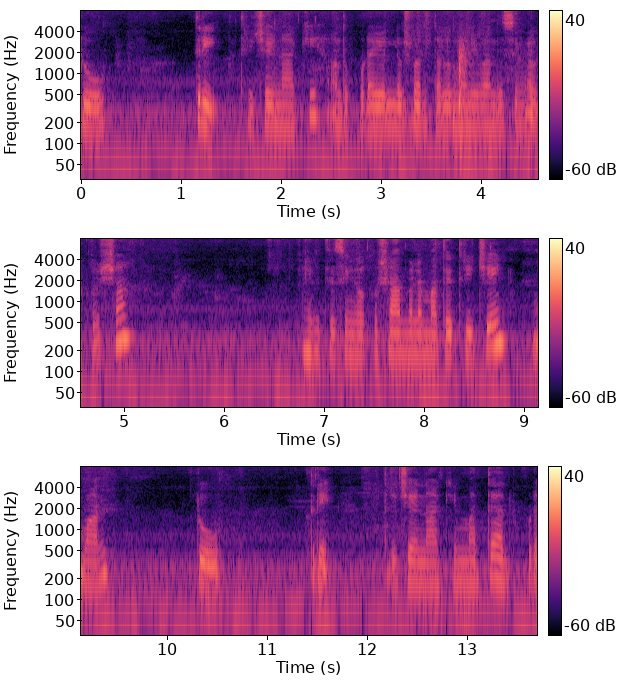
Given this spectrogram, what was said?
two, three. Three chain ಹಾಕಿ ಅದು ಕೂಡ ಎಲ್ಲಿಗೆ ಬರುತ್ತಲ್ಲ ನೋಡಿ ಒಂದು ಸಿಂಗಲ್ ಕ್ರೋಶ ಈ ರೀತಿ ಸಿಂಗಲ್ ಕ್ರೋಶ ಆದಮೇಲೆ ಮತ್ತೆ three chain, one, two, three. Three chain ಹಾಕಿ ಮತ್ತೆ ಅದು ಕೂಡ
